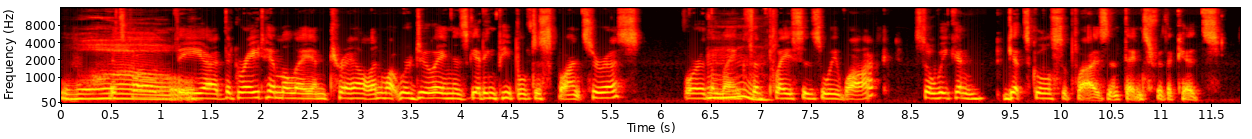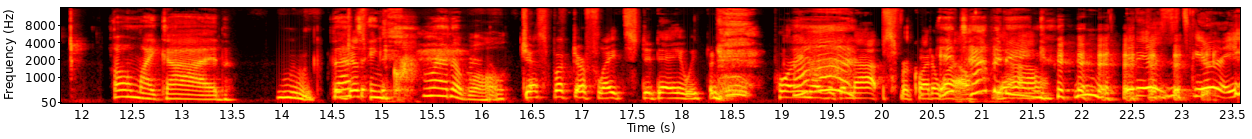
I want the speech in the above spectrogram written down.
Whoa. It's called the uh, the Great Himalayan Trail, and what we're doing is getting people to sponsor us for the length of places we walk, so we can get school supplies and things for the kids. Oh my god. Hmm. That's just, incredible. just booked our flights today. We've been poring over the ah, maps for quite a while. It's happening. Yeah. Hmm. It is. It's scary.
